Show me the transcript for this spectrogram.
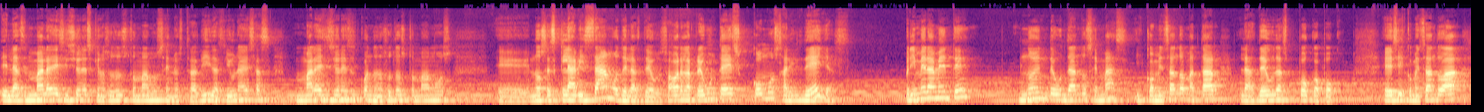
de las malas decisiones que nosotros tomamos en nuestras vidas. Y una de esas malas decisiones es cuando nosotros tomamos, eh, nos esclavizamos de las deudas. Ahora la pregunta es cómo salir de ellas. Primeramente, no endeudándose más y comenzando a matar las deudas poco a poco. Es decir, comenzando a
